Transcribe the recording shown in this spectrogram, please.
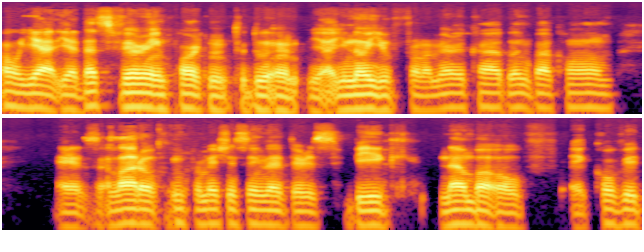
Oh yeah, yeah, that's very important to do. And yeah, you know, you're from America, going back home, there's a lot of information saying that there's big number of uh, COVID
